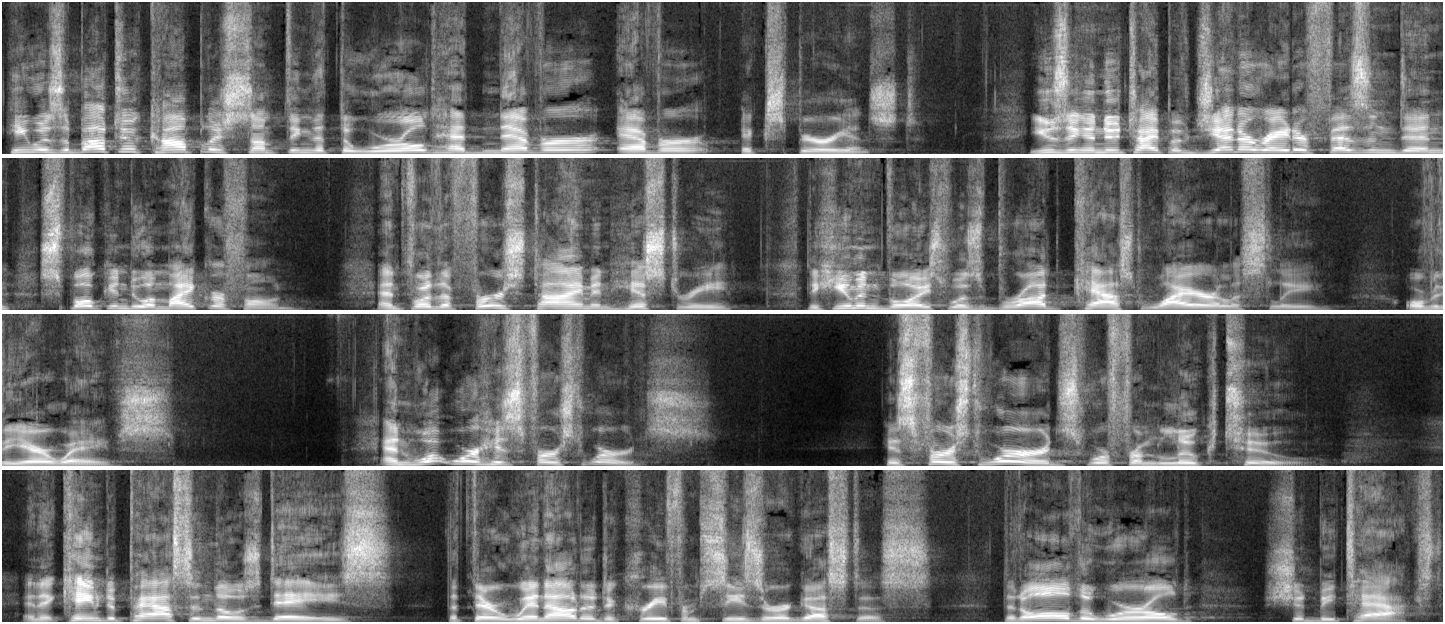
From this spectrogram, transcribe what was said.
he was about to accomplish something that the world had never, ever experienced. Using a new type of generator, Fessenden spoke into a microphone. And for the first time in history, the human voice was broadcast wirelessly over the airwaves. And what were his first words? His first words were from Luke 2. And it came to pass in those days that there went out a decree from Caesar Augustus that all the world should be taxed.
